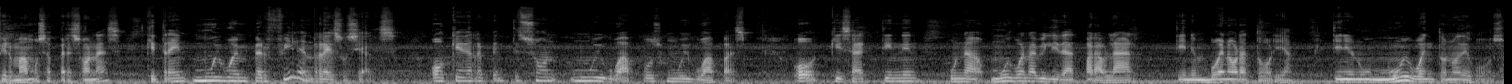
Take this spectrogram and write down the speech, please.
firmamos a personas que traen muy buen perfil en redes sociales o que de repente son muy guapos, muy guapas o quizá tienen una muy buena habilidad para hablar, tienen buena oratoria, tienen un muy buen tono de voz,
